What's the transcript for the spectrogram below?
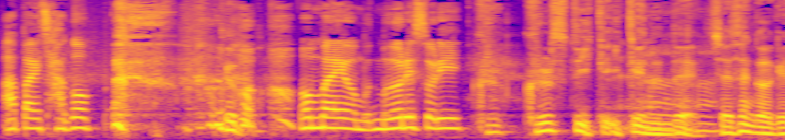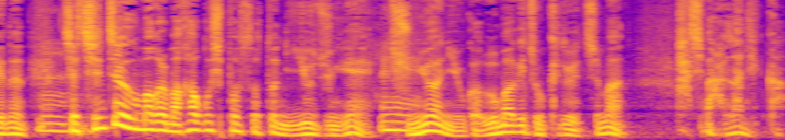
아빠의 작업 그, 엄마의 뭐 노래소리. 그, 그럴 수도 있, 있겠는데, 아, 아. 제 생각에는, 음. 제가 진짜 음악을 막 하고 싶었었던 이유 중에 네. 중요한 이유가 음악이 좋기도 했지만, 하지 말라니까.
